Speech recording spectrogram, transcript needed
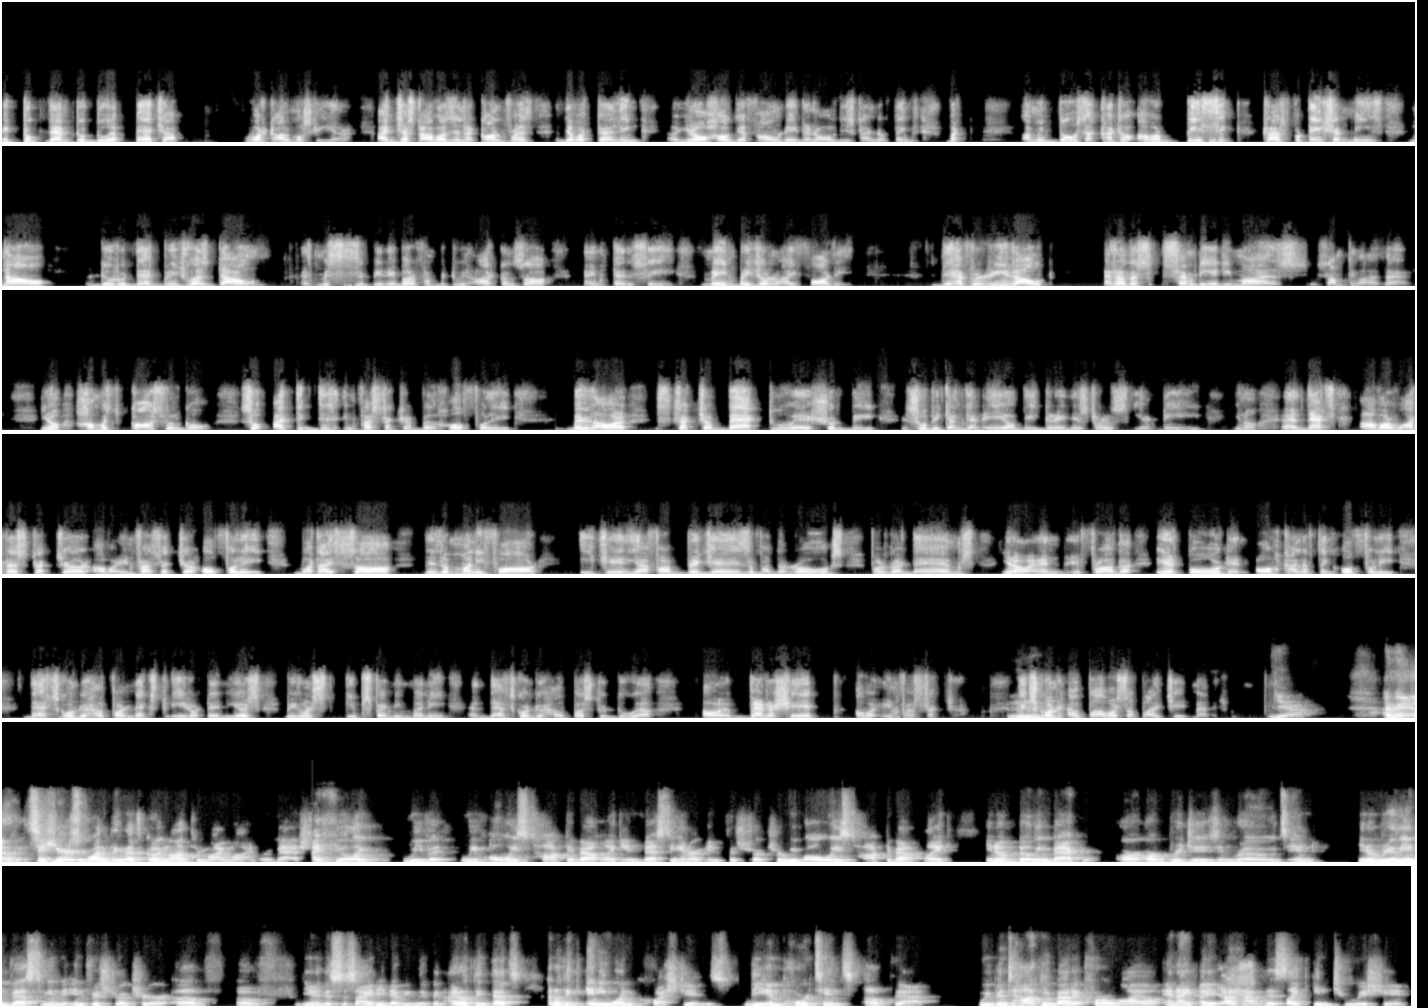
it took them to do a patch up work almost a year i just i was in a conference they were telling you know how they found it and all these kind of things but i mean those are kind of our basic transportation means now due to that bridge was down at mississippi river from between arkansas and tennessee main bridge on i-40 they have to reroute another 70, 80 miles, something like that. You know, how much cost will go. So I think this infrastructure will hopefully build our structure back to where it should be so we can get A or B grade instead of C and D, you know, and that's our water structure, our infrastructure. Hopefully what I saw, there's a money for each area for bridges, for the roads, for the dams, you know, and for the airport and all kind of thing. Hopefully, that's going to help for next eight or ten years. We're going to keep spending money, and that's going to help us to do a, our better shape our infrastructure, mm-hmm. which going to help our supply chain management. Yeah. I mean, okay, so here's one thing that's going on through my mind, Ramesh. I feel like we've we've always talked about like investing in our infrastructure. We've always talked about like you know building back our, our bridges and roads and you know really investing in the infrastructure of of you know the society that we live in. I don't think that's I don't think anyone questions the importance of that. We've been talking about it for a while, and I I. I have this like intuition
